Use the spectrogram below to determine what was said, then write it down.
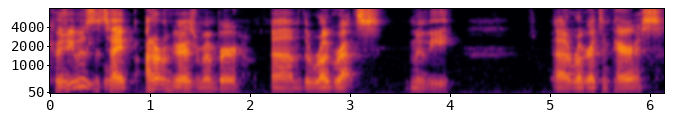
Kojima's the pretty type. I don't know if you guys remember um, the Rugrats movie, uh, Rugrats in Paris.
